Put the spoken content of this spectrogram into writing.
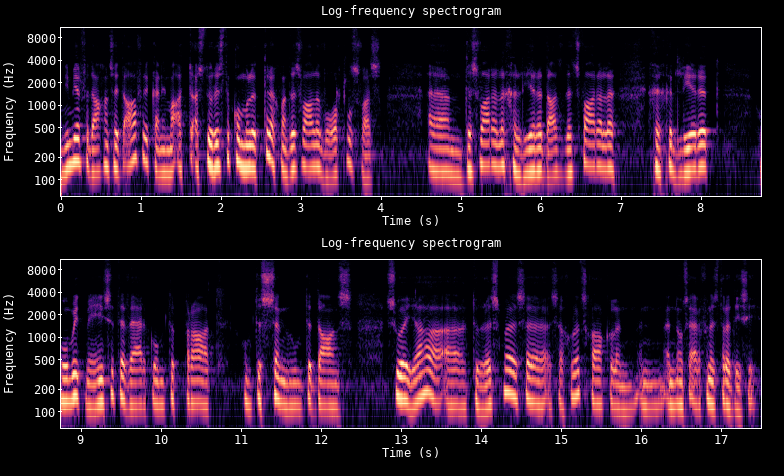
nie meer vandag in Suid-Afrika nie, maar as toeriste kom hulle terug want dis waar hulle wortels was. Ehm um, dis waar hulle geleer het, dis dis waar hulle ge geleer het hoe om met mense te werk, om te praat, om te sing, om te dans. So ja, uh toerisme is 'n is 'n groot skakel in in in ons erfenis tradisie.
